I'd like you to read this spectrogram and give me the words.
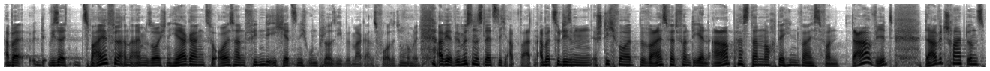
aber wie gesagt, Zweifel an einem solchen Hergang zu äußern, finde ich jetzt nicht unplausibel, mal ganz vorsichtig formuliert. Aber ja, wir müssen es letztlich abwarten. Aber zu diesem Stichwort Beweiswert von DNA passt dann noch der Hinweis von David. David schreibt uns,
